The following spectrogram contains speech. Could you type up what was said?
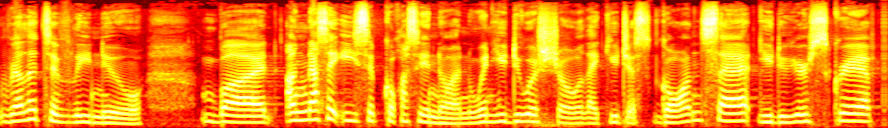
relatively new. But ang nasa isip ko kasi noon, when you do a show, like you just go on set, you do your script,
